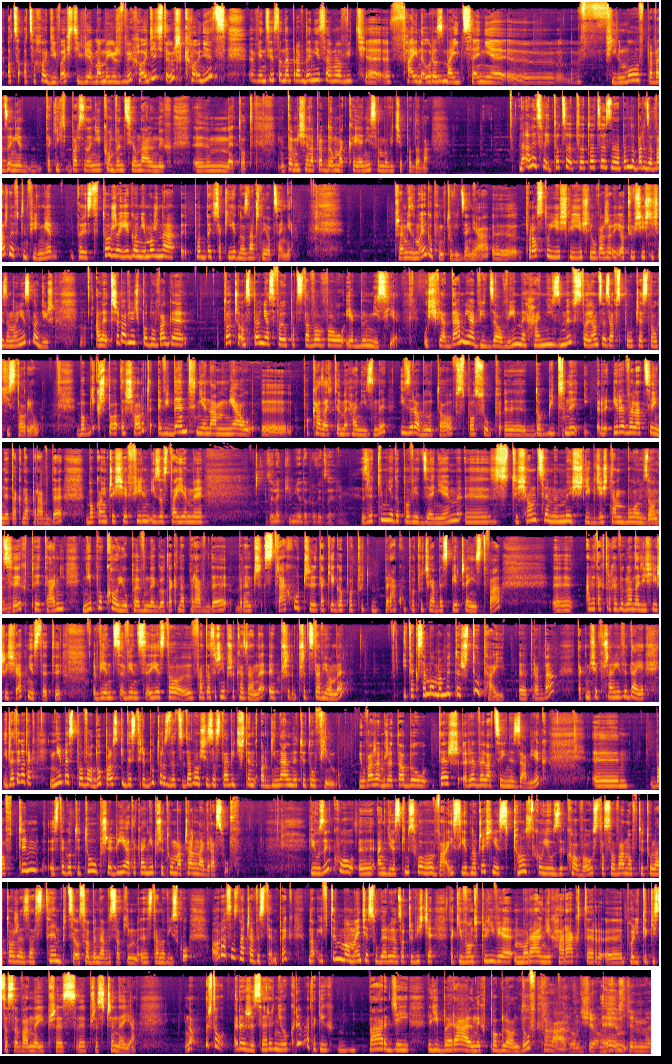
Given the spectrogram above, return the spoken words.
O co, o co chodzi właściwie? Mamy już wychodzić, to już koniec, więc jest to naprawdę niesamowicie fajne urozmaicenie filmu, wprowadzenie takich bardzo niekonwencjonalnych metod. To mi się naprawdę u McKeya niesamowicie podoba. No ale słuchaj, to co, to, to, co jest na pewno bardzo ważne w tym filmie, to jest to, że jego nie można poddać takiej jednoznacznej ocenie przynajmniej z mojego punktu widzenia, y, prosto jeśli, jeśli uważasz, oczywiście jeśli się ze mną nie zgodzisz, ale trzeba wziąć pod uwagę to, czy on spełnia swoją podstawową jakby misję. Uświadamia widzowi mechanizmy stojące za współczesną historią. Bo Big Short ewidentnie nam miał y, pokazać te mechanizmy i zrobił to w sposób y, dobitny i, i rewelacyjny tak naprawdę, bo kończy się film i zostajemy z lekkim niedopowiedzeniem. Z lekkim niedopowiedzeniem, y, z tysiącem myśli gdzieś tam błądzących, pytań, pytań niepokoju pewnego tak naprawdę, wręcz strachu czy takiego poczu braku poczucia bezpieczeństwa y, ale tak trochę wygląda dzisiejszy świat niestety, więc, więc jest to fantastycznie przekazane, y, przedstawione. I tak samo mamy też tutaj, e, prawda? Tak mi się przynajmniej wydaje. I dlatego tak nie bez powodu polski dystrybutor zdecydował się zostawić ten oryginalny tytuł filmu. I uważam, że to był też rewelacyjny zabieg, bo w tym z tego tytułu przebija taka nieprzetłumaczalna gra słów. W języku y, angielskim słowo vice jednocześnie jest cząstką językową stosowaną w tytulatorze zastępcy osoby na wysokim y, stanowisku oraz oznacza występek. No i w tym momencie sugerując oczywiście taki wątpliwie moralnie charakter y, polityki stosowanej przez, przez Cheneya. No, zresztą reżyser nie ukrywa takich bardziej liberalnych poglądów. Tak, on się, on się z tym e,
